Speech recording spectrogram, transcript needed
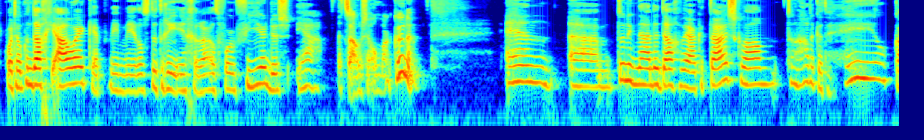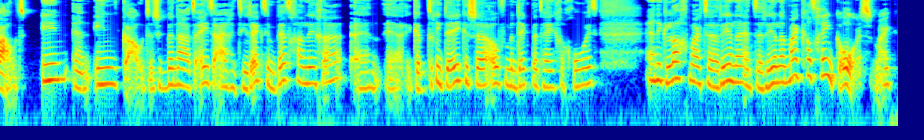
Ik word ook een dagje ouder. Ik heb inmiddels de drie ingeruild voor een vier. Dus ja, het zou zomaar kunnen. En um, toen ik na de dag werken thuis kwam, toen had ik het heel koud in en in koud. Dus ik ben na het eten eigenlijk direct in bed gaan liggen. En ik heb drie dekens uh, over mijn dekbed heen gegooid. En ik lag maar te rillen en te rillen. Maar ik had geen koorts. Maar ik,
